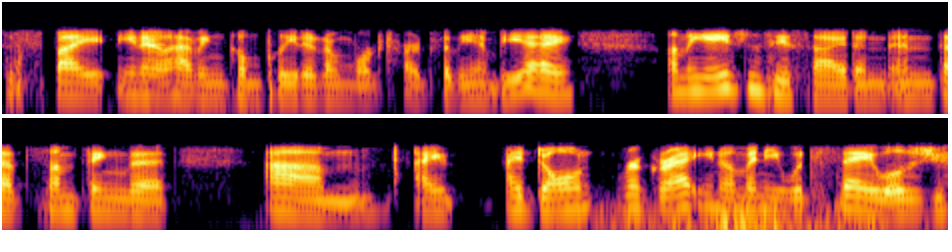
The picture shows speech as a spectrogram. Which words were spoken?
despite, you know, having completed and worked hard for the MBA on the agency side. And, and that's something that um, I I don't regret. You know, many would say, well, did you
